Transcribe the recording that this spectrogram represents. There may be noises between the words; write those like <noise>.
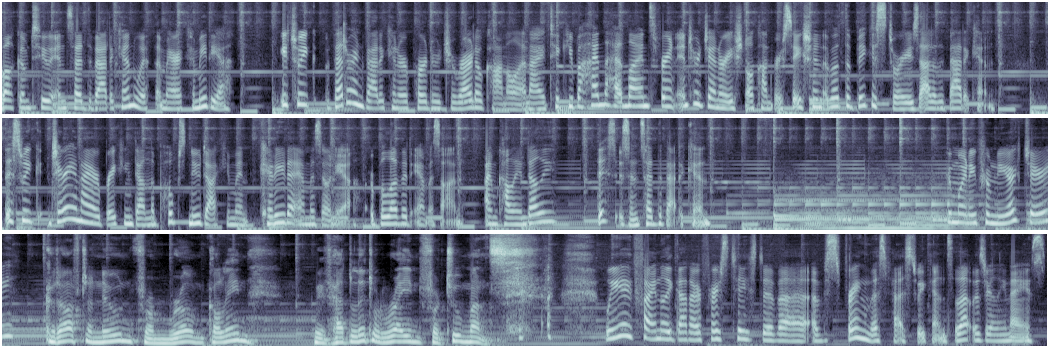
Welcome to Inside the Vatican with America Media. Each week, veteran Vatican reporter Gerard O'Connell and I take you behind the headlines for an intergenerational conversation about the biggest stories out of the Vatican. This week, Jerry and I are breaking down the Pope's new document, Querida Amazonia, or Beloved Amazon. I'm Colleen Dulle. This is Inside the Vatican. Good morning from New York, Jerry. Good afternoon from Rome, Colleen. We've had little rain for two months. <laughs> we finally got our first taste of, uh, of spring this past weekend, so that was really nice.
